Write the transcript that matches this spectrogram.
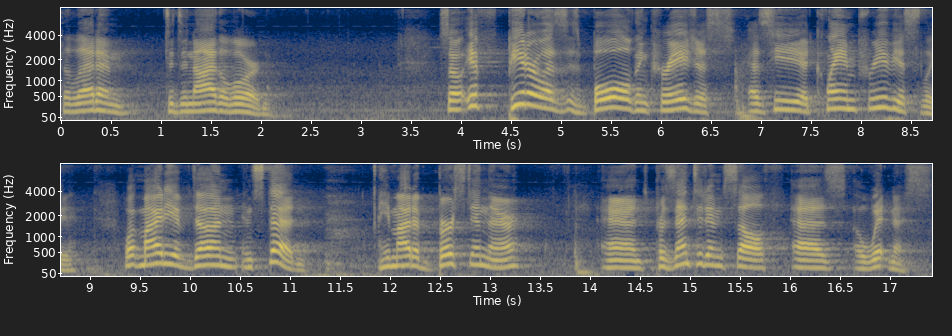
that led him to deny the Lord. So if Peter was as bold and courageous as he had claimed previously, what might he have done instead? He might have burst in there and presented himself as a witness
